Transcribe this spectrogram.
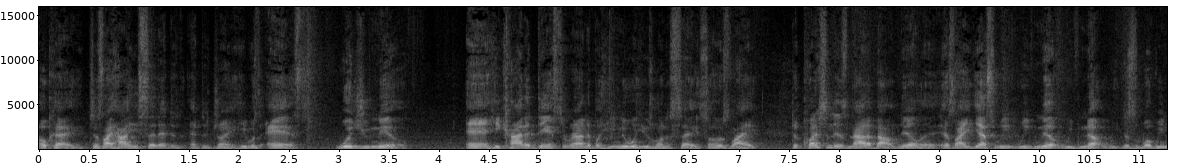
okay, just like how he said at the at the joint, he was asked, "Would you kneel?" And he kind of danced around it, but he knew what he was going to say. So it's like the question is not about kneeling. It's like yes, we we've knelt, we've knelt. This is what we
